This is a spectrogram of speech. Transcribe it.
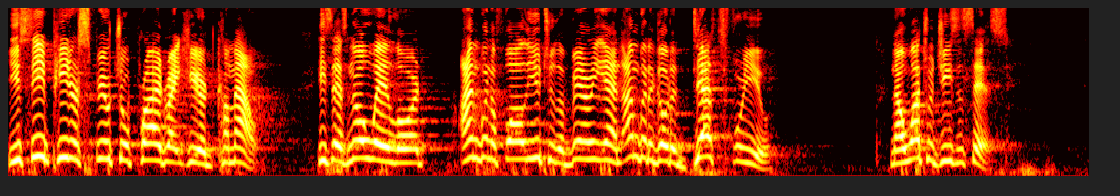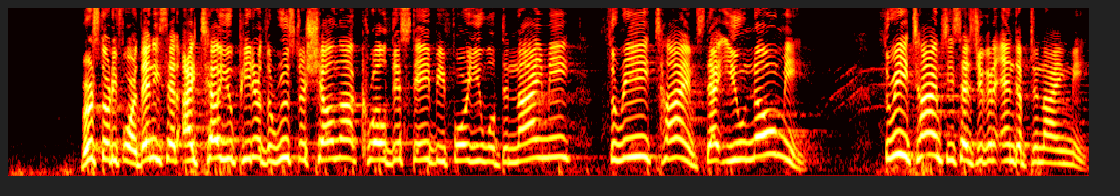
You see Peter's spiritual pride right here come out. He says, No way, Lord. I'm going to follow you to the very end. I'm going to go to death for you. Now, watch what Jesus says. Verse 34 Then he said, I tell you, Peter, the rooster shall not crow this day before you will deny me three times that you know me. Three times he says, You're going to end up denying me.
